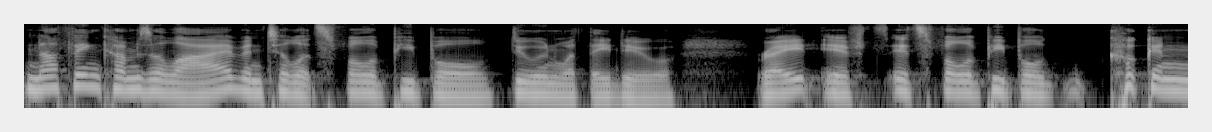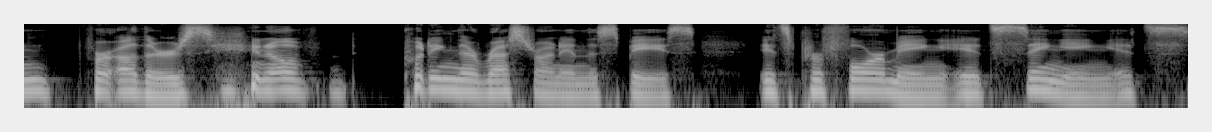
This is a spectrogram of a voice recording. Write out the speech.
nothing comes alive until it's full of people doing what they do, right? If it's full of people cooking for others, you know, putting their restaurant in the space, it's performing, it's singing, it's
